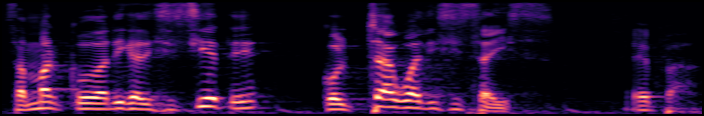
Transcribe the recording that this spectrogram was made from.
San Marcos de Arica 17, Colchagua 16. Epa.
